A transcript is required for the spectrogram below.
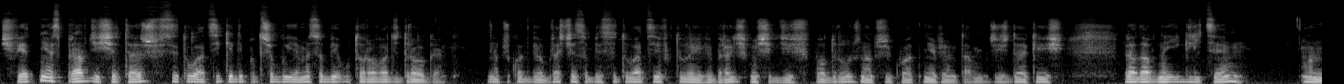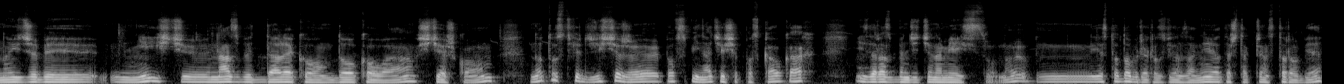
Świetnie sprawdzi się też w sytuacji, kiedy potrzebujemy sobie utorować drogę. Na przykład wyobraźcie sobie sytuację, w której wybraliśmy się gdzieś w podróż, na przykład, nie wiem, tam gdzieś do jakiejś pradawnej iglicy. No i żeby nie iść y, nazbyt daleko dookoła ścieżką, no to stwierdziliście, że powspinacie się po skałkach i zaraz będziecie na miejscu. No, mm, jest to dobre rozwiązanie, ja też tak często robię.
